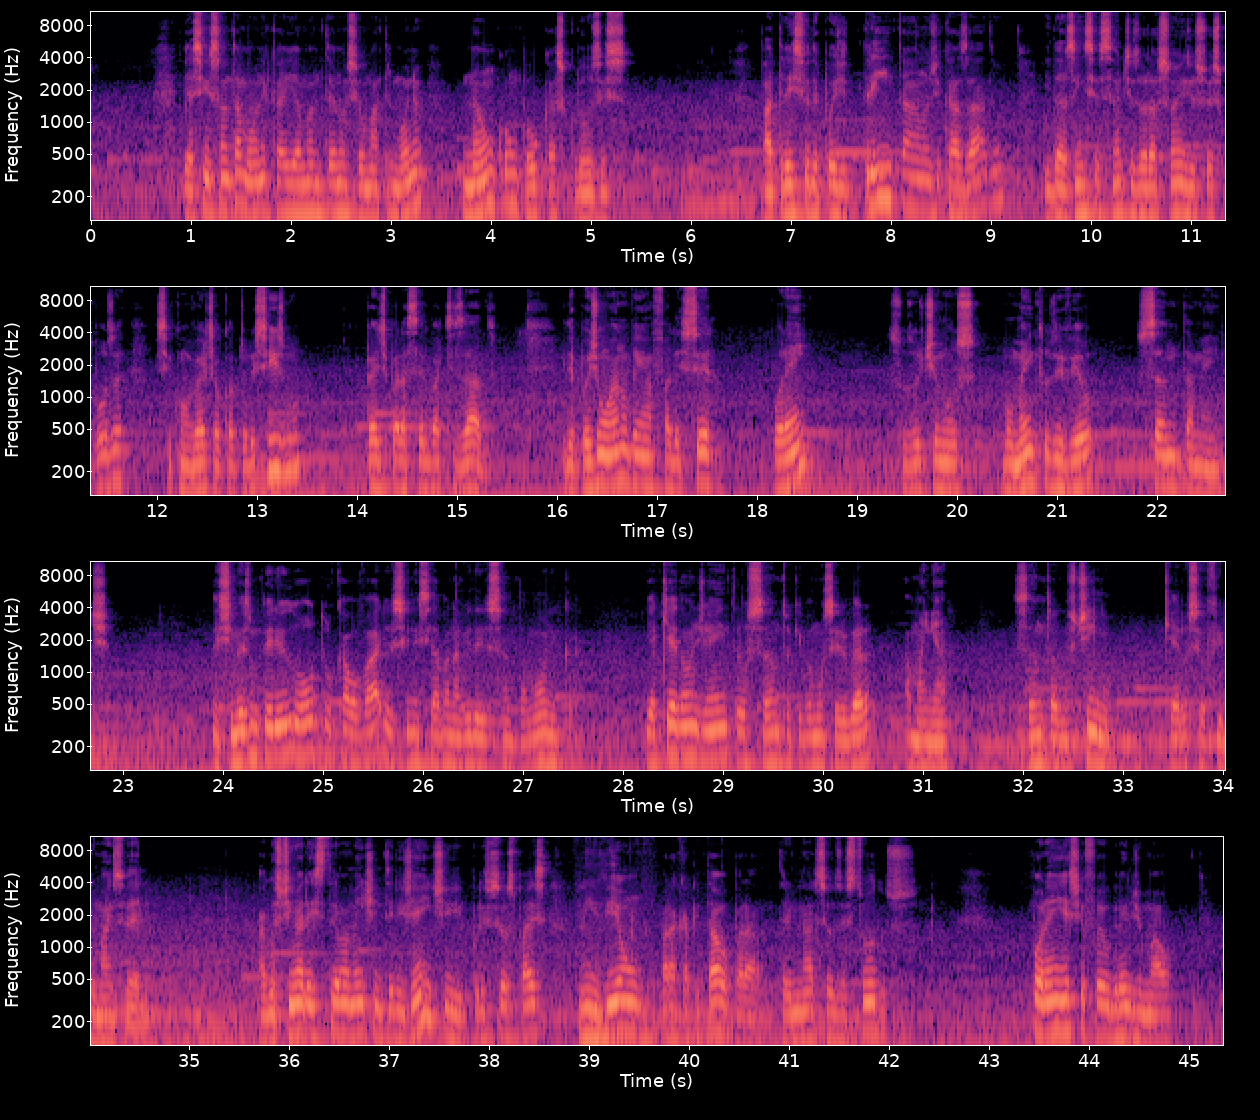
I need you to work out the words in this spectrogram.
E assim Santa Mônica ia mantendo seu matrimônio não com poucas cruzes. Patrício, depois de 30 anos de casado e das incessantes orações de sua esposa, se converte ao catolicismo pede para ser batizado e depois de um ano vem a falecer. Porém, seus últimos momentos viveu santamente. Neste mesmo período, outro calvário se iniciava na vida de Santa Mônica. E aqui é onde entra o santo que vamos servir amanhã, Santo Agostinho, que era o seu filho mais velho. Agostinho era extremamente inteligente e por isso seus pais lhe enviam para a capital para terminar seus estudos. Porém, este foi o grande mal.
